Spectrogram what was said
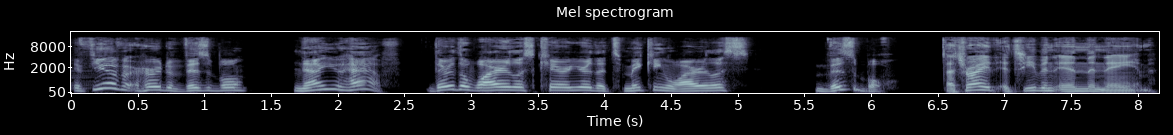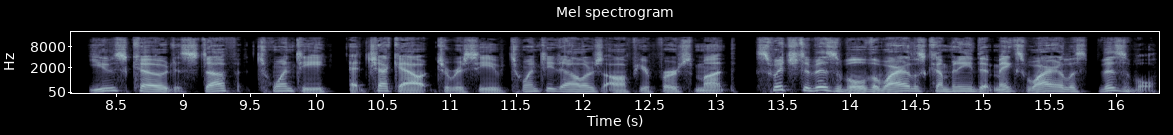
If you haven't heard of Visible, now you have. They're the wireless carrier that's making wireless visible. That's right. It's even in the name. Use code STUFF20 at checkout to receive $20 off your first month. Switch to Visible, the wireless company that makes wireless visible.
